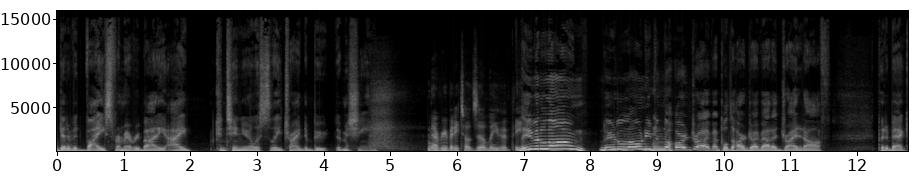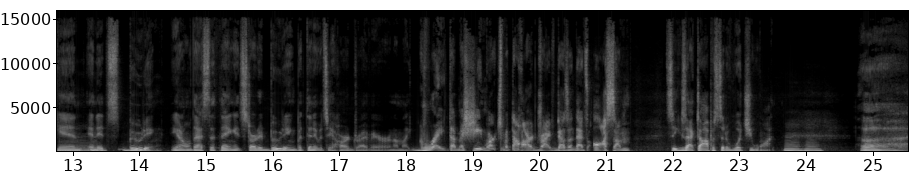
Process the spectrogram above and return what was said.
bit of advice from everybody. I continuously tried to boot the machine. Everybody told you to leave it be. Leave it alone. Leave it alone. Even the hard drive. I pulled the hard drive out. I dried it off, put it back in, and it's booting. You know, that's the thing. It started booting, but then it would say hard drive error, and I'm like, great, the machine works, but the hard drive doesn't. That's awesome. It's the exact opposite of what you want. Mm-hmm. Uh,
